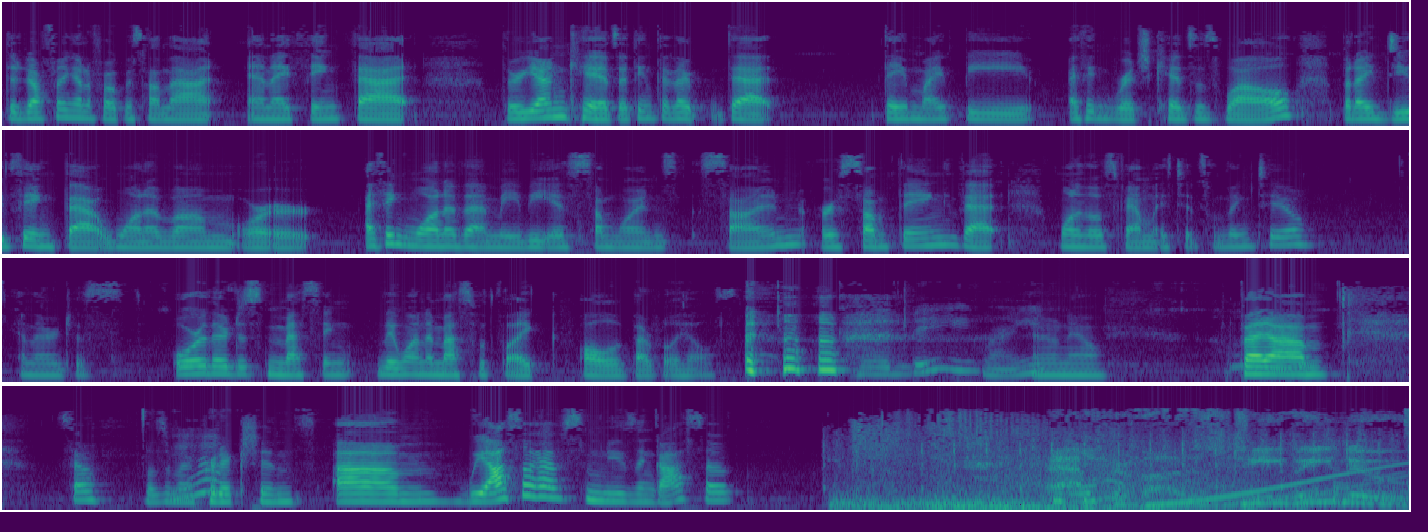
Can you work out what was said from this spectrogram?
they're definitely going to focus on that. And I think that they're young kids. I think that that they might be, I think, rich kids as well. But I do think that one of them, or I think one of them, maybe is someone's son or something that one of those families did something to, and they're just, or they're just messing. They want to mess with like all of Beverly Hills. Could be. Right. I don't know, but um, so those are my predictions. Um, we also have some news and gossip. AfterBuzz TV News.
